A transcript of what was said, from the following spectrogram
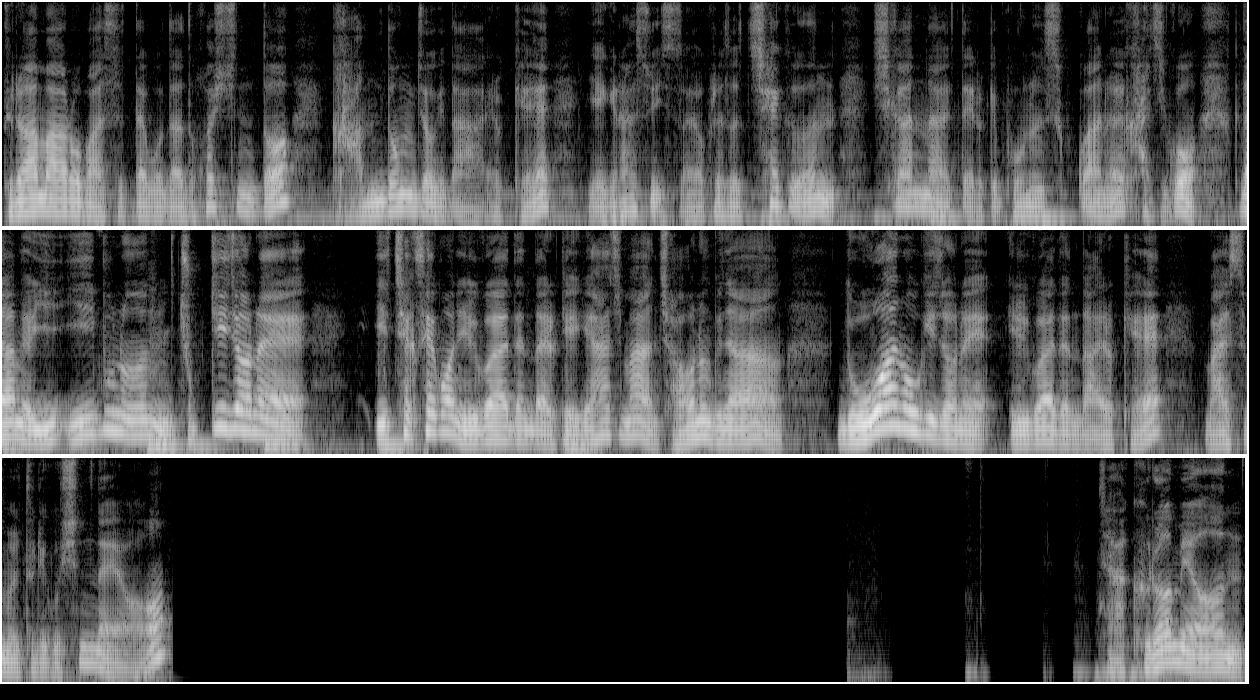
드라마로 봤을 때보다도 훨씬 더 감동적이다. 이렇게 얘기를 할 수 있어요. 그래서 책은 시간 날 때 이렇게 보는 습관을 가지고 그 다음에 이, 이분은 죽기 전에 이 책 세 권 읽어야 된다 이렇게 얘기하지만 저는 그냥 노안 오기 전에 읽어야 된다 이렇게 말씀을 드리고 싶네요. 자, 그러면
